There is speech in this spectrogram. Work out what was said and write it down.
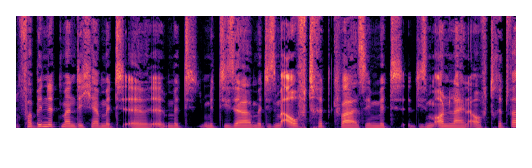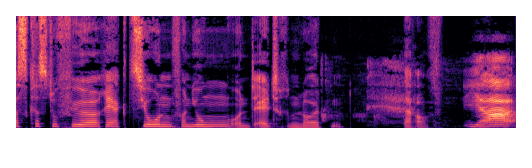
verbindet man dich ja mit, äh, mit, mit dieser, mit diesem Auftritt quasi, mit diesem Online-Auftritt. Was kriegst du für Reaktionen von jungen und älteren Leuten? darauf? Ja,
